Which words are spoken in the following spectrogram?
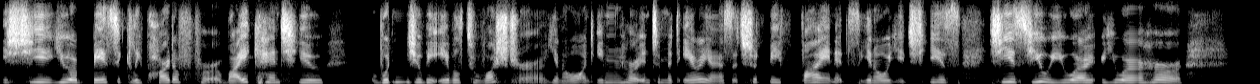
she you are basically part of her. Why can't you wouldn't you be able to wash her you know and even her intimate areas? It should be fine. It's you know she is she is you. You are you are her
